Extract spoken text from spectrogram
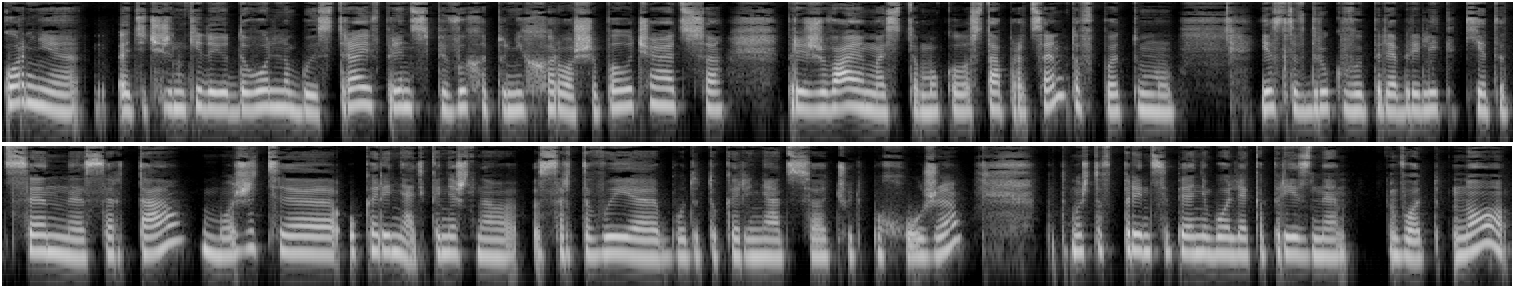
Корни эти черенки дают довольно быстро, и, в принципе, выход у них хороший получается. Приживаемость там около 100%, поэтому если вдруг вы приобрели какие-то ценные сорта, можете укоренять. Конечно, сортовые будут укореняться чуть похуже, потому что, в принципе, они более капризные. Вот. Но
